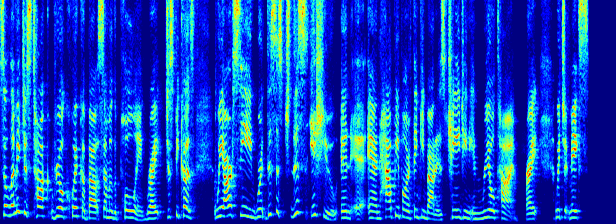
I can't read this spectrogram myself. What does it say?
So let me just talk real quick about some of the polling, right? Just because we are seeing where this is this issue and and how people are thinking about it is changing in real time, right? Which it makes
